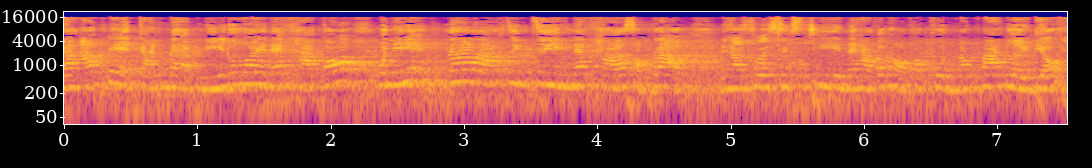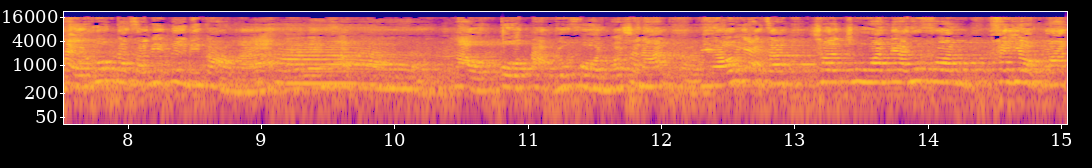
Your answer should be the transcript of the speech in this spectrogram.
นะอัปเดตกันแบบนี้ด้วยนะคะ ก็วันนี้น่ารักจริงๆนะคะสำหรับนะคะ Sweat16 นะคะก็ขอขอบคุณมากๆ เลยเดี๋ยวถ่ายรูปกันสักนิดนึงดีกว่าไหมได้ค่ะเหล่าโอตะทุกคน เพราะฉะนั้น เดี๋ยวอยากจะเชิญชวนเนี่ยทุกคนขยับมาด้าน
